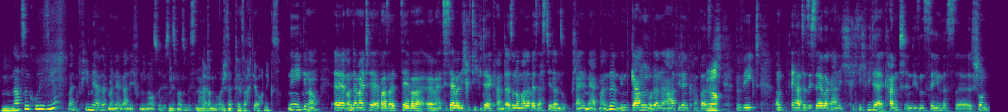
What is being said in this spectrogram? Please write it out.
hm. nachsynchronisiert, weil viel mehr hört man ja gar nicht von ihm, außer höchstens ja. mal so ein bisschen Atemgeräusche. Der, der sagt ja auch nichts. Nee, genau. Äh, und er meinte, er war halt selber, äh, hat sich selber nicht richtig wiedererkannt. Also normalerweise hast du ja dann so kleine Merkmale, ne? einen Gang oder eine Art, wie dein Körper ja. sich bewegt. Und er hatte sich selber gar nicht richtig wiedererkannt in diesen Szenen. Das äh, schon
